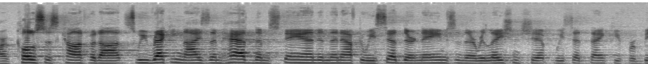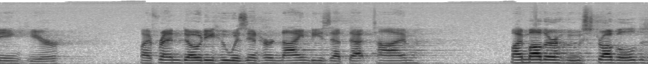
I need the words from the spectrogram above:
our closest confidants. We recognized them, had them stand, and then after we said their names and their relationship, we said, Thank you for being here. My friend Dodie, who was in her 90s at that time. My mother, who struggled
